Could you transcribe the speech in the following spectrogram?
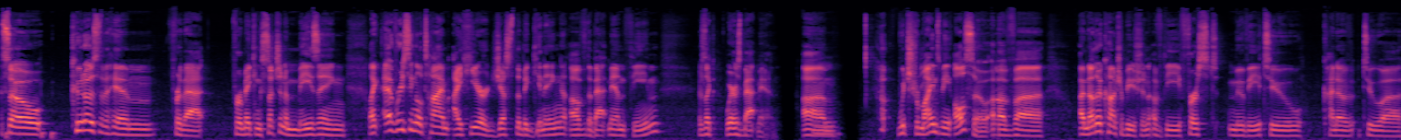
so kudos to him for that for making such an amazing like every single time I hear just the beginning of the Batman theme, there's like, "Where's Batman?" Um, mm. Which reminds me also of uh, another contribution of the first movie to kind of to uh,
